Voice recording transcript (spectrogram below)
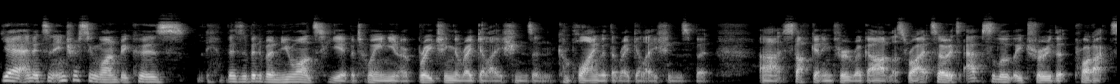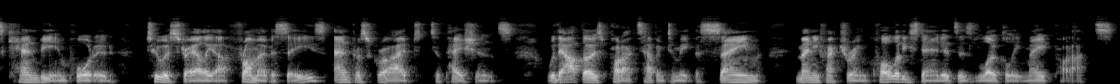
Yeah, and it's an interesting one because there's a bit of a nuance here between, you know, breaching the regulations and complying with the regulations, but uh, stuff getting through regardless, right? So it's absolutely true that products can be imported to Australia from overseas and prescribed to patients without those products having to meet the same manufacturing quality standards as locally made products.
